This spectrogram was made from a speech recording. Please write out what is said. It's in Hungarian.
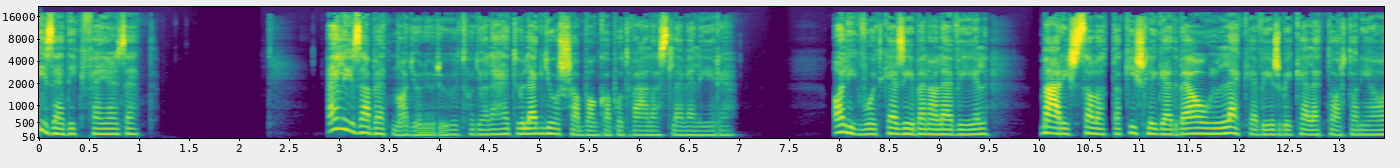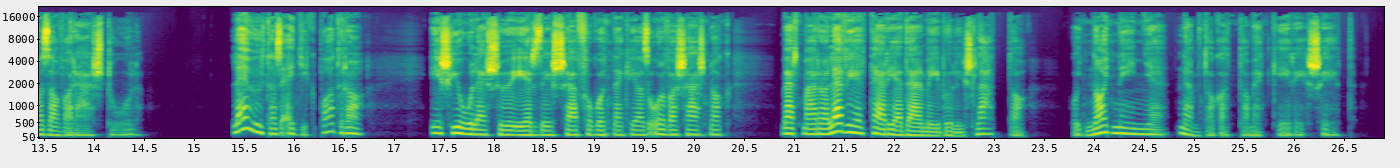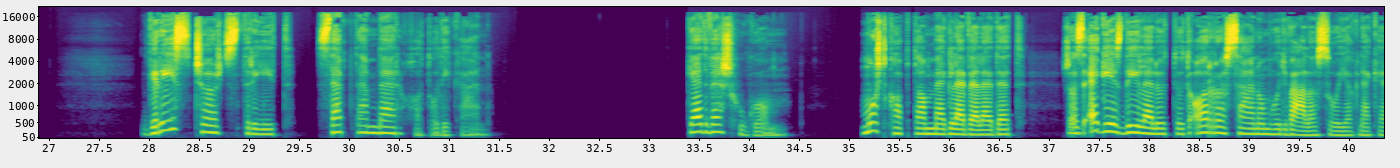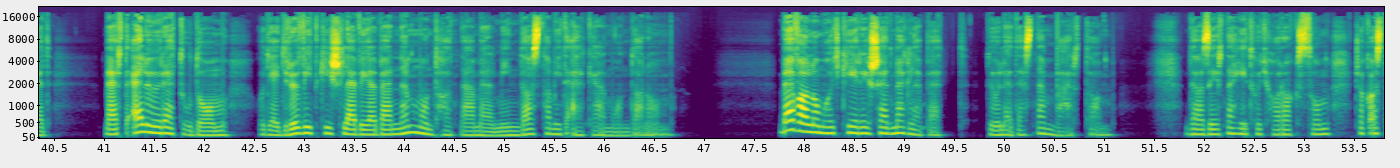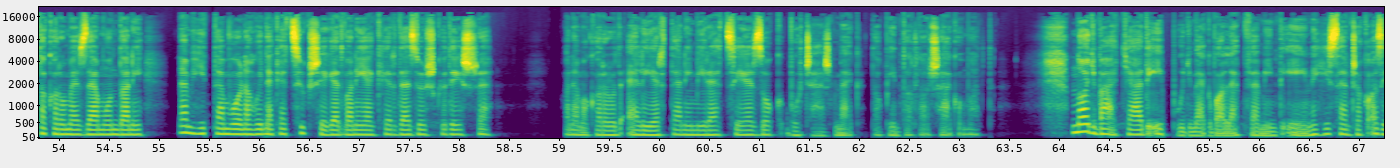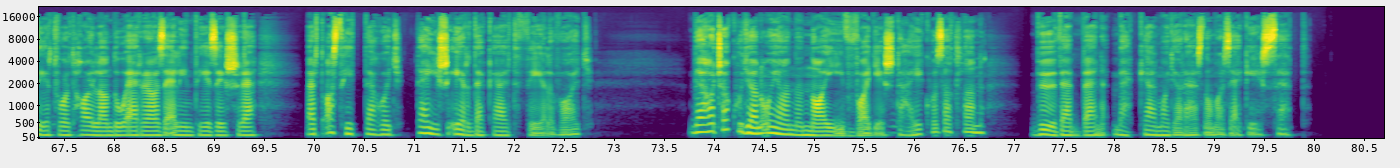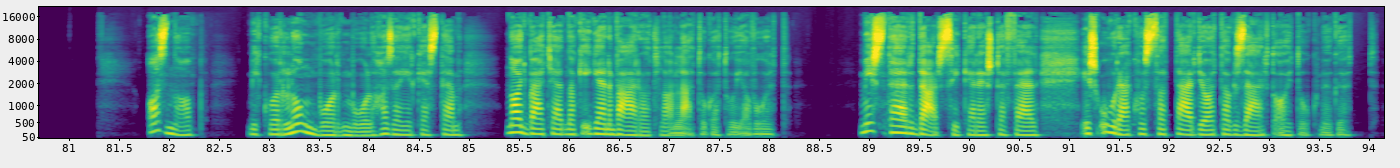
Tizedik fejezet Elizabeth nagyon örült, hogy a lehető leggyorsabban kapott választ levelére. Alig volt kezében a levél, már is szaladt a kisligetbe, ahol legkevésbé kellett tartania a zavarástól. Leült az egyik padra, és jó leső érzéssel fogott neki az olvasásnak, mert már a levél terjedelméből is látta, hogy nagynénye nem tagadta megkérését. Grace Church Street, szeptember 6-án Kedves hugom, most kaptam meg leveledet, és az egész délelőttöt arra szánom, hogy válaszoljak neked, mert előre tudom, hogy egy rövid kis levélben nem mondhatnám el mindazt, amit el kell mondanom. Bevallom, hogy kérésed meglepett, tőled ezt nem vártam. De azért ne hidd, hogy haragszom, csak azt akarom ezzel mondani, nem hittem volna, hogy neked szükséged van ilyen kérdezősködésre. Nem akarod elérteni, mire célzok, bocsásd meg tapintatlanságomat. Nagybátyád épp úgy meg van lepve, mint én, hiszen csak azért volt hajlandó erre az elintézésre, mert azt hitte, hogy te is érdekelt fél vagy. De ha csak ugyan olyan naív vagy és tájékozatlan, bővebben meg kell magyaráznom az egészet. Aznap, mikor Longbournból hazaérkeztem, nagybátyádnak igen váratlan látogatója volt. Mr. Darcy kereste fel, és órák hosszat tárgyaltak zárt ajtók mögött.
